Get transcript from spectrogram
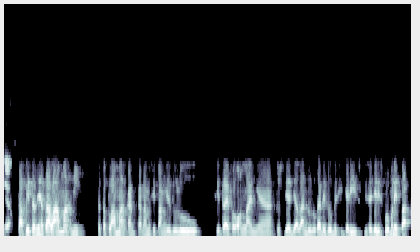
Ya. Tapi ternyata lama nih, tetap lama kan karena mesti panggil dulu si driver online-nya, terus dia jalan dulu kan itu mesti jadi bisa jadi 10 menit pak.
